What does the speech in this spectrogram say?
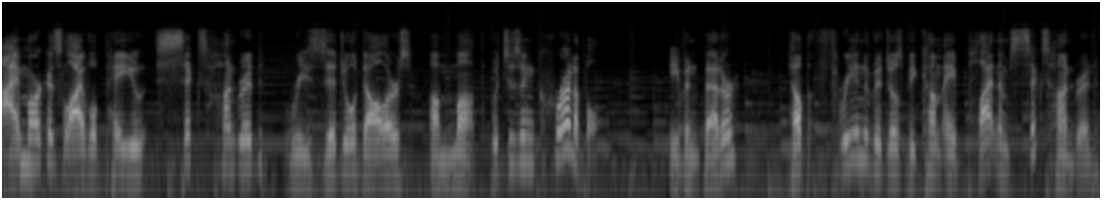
iMarkets Live will pay you 600 residual dollars a month, which is incredible. Even better, help three individuals become a Platinum 600,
